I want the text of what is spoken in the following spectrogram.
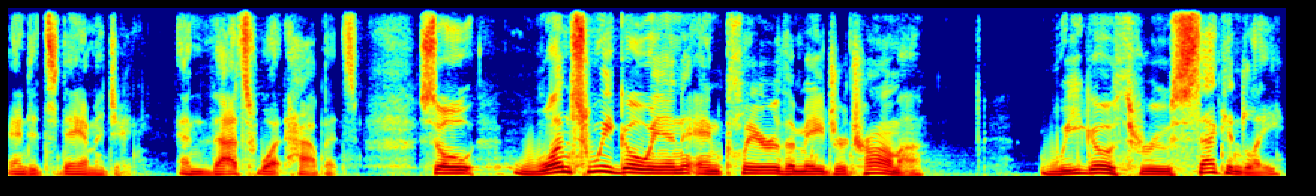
and it's damaging. And that's what happens. So once we go in and clear the major trauma, we go through, secondly,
